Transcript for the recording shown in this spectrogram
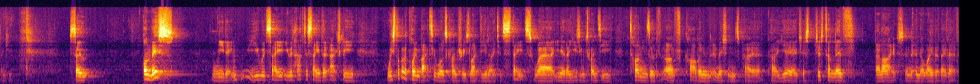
thank you. So on this reading, you would say, you would have to say that actually we're still got to point back towards countries like the United States, where you know they're using 20 tons of, of carbon emissions per, per year just, just to live their lives in, in the way that they live.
